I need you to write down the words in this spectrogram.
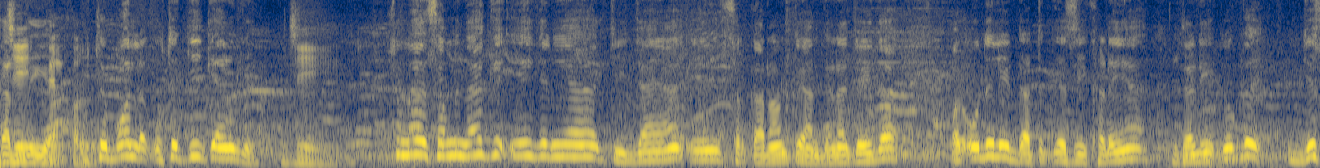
ਕਰਦੀ ਆ। ਉੱਥੇ ਬਹੁਤ ਉੱਥੇ ਕੀ ਕਹਿਣਗੇ? ਜੀ। ਸੋ ਮੈਂ ਸਮਝਦਾ ਕਿ ਇਹ ਜਿਹੜੀਆਂ ਚੀਜ਼ਾਂ ਆ ਇਹ ਸਰਕਾਰਾਂ ਨੂੰ ਧਿਆਨ ਦੇਣਾ ਚਾਹੀਦਾ ਔਰ ਉਹਦੇ ਲਈ ਡਟ ਕੇ ਅਸੀਂ ਖੜੇ ਆ। ਜਿਹੜੀ ਕਿਉਂਕਿ ਜਿਸ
